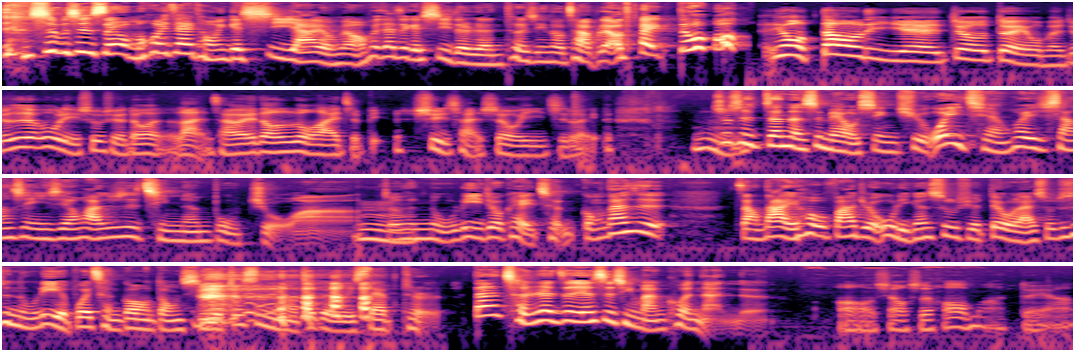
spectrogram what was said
是不是？所以我们会在同一个系呀，有没有？会在这个系的人特性都差不了太多。有道理耶，就对我们就是物理、数学都很烂，才会都落在这边，续产兽医之类的。就是真的是没有兴趣。我以前会相信一些话，就是勤能补拙啊，就是努力就可以成功。但是长大以后发觉，物理跟数学对我来说，就是努力也不会成功的东西，就是没有这个 receptor。但是承认这件事情蛮困难的。哦，小时候嘛，对啊。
